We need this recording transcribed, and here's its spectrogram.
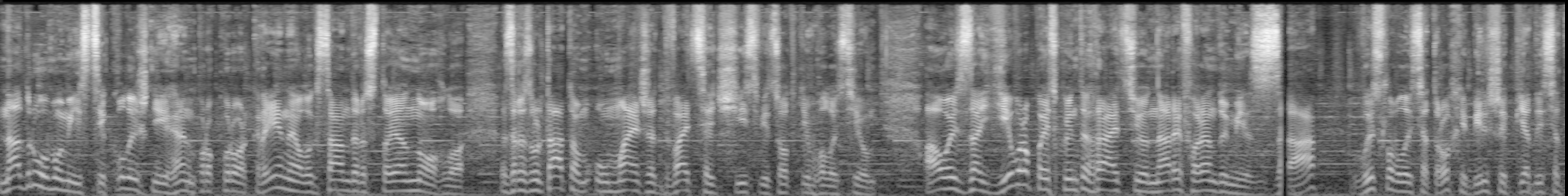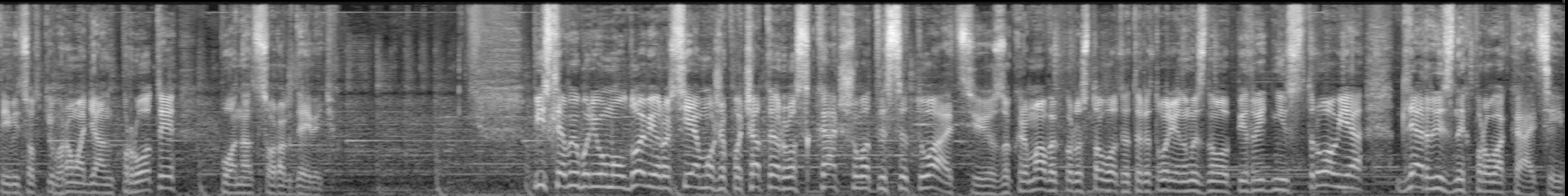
На другому місці колишній генпрокурор країни Олександр Стояногло з результатом у майже 26% голосів. А ось за європейську інтеграцію на референдумі за висловилися трохи більше 50% громадян проти понад 49%. Після виборів у Молдові Росія може почати розкачувати ситуацію, зокрема використовувати територію невизнаного Підністров'я для різних провокацій,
